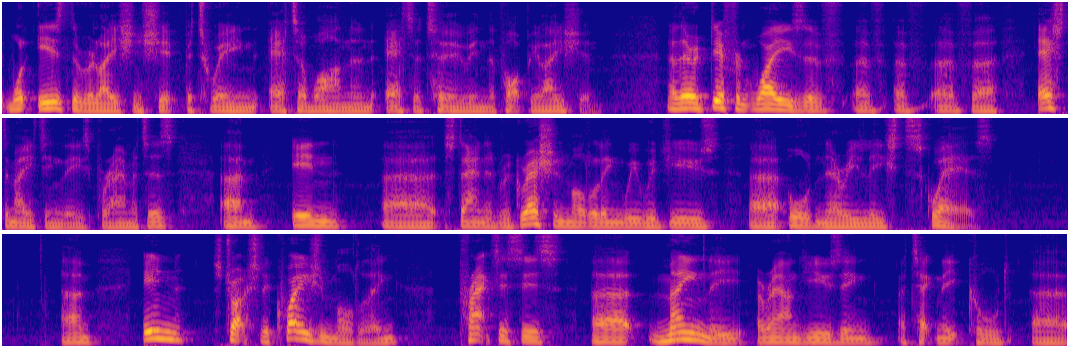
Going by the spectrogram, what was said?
what is the relationship between eta 1 and eta 2 in the population? Now there are different ways of, of, of, of uh, estimating these parameters. Um, in uh, standard regression modelling, we would use uh, ordinary least squares. Um, in structural equation modelling, practice is uh, mainly around using a technique called uh,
